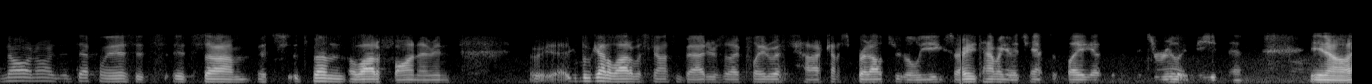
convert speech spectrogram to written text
no, no, it definitely is. It's it's um it's it's been a lot of fun. I mean, we've got a lot of Wisconsin Badgers that I played with, uh, kind of spread out through the league. So anytime I get a chance to play against them, it's really neat. And you know,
